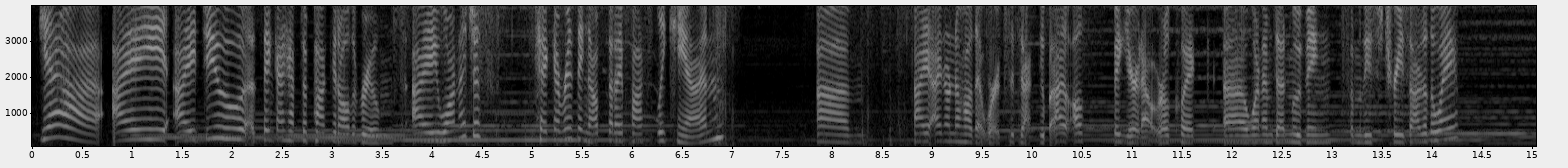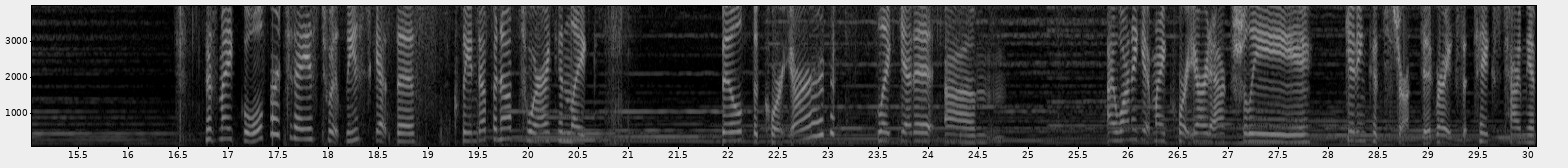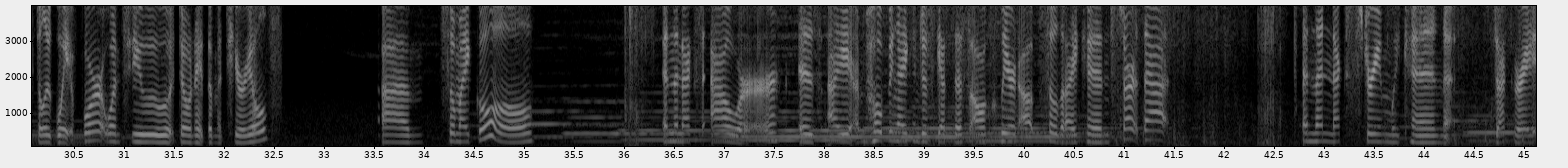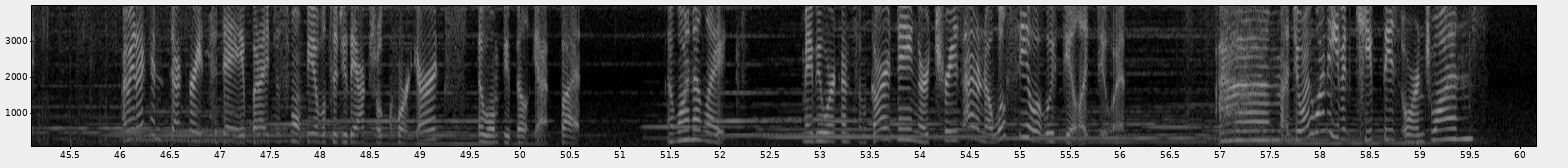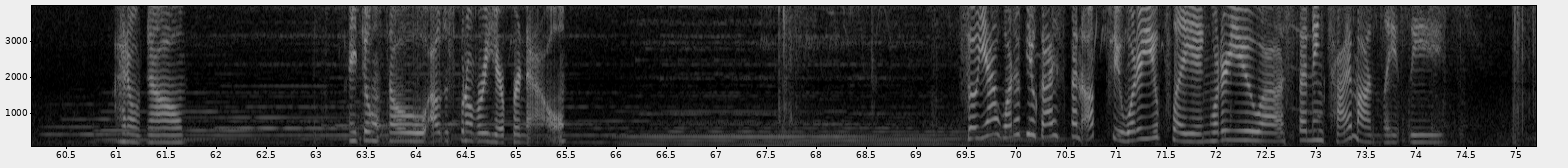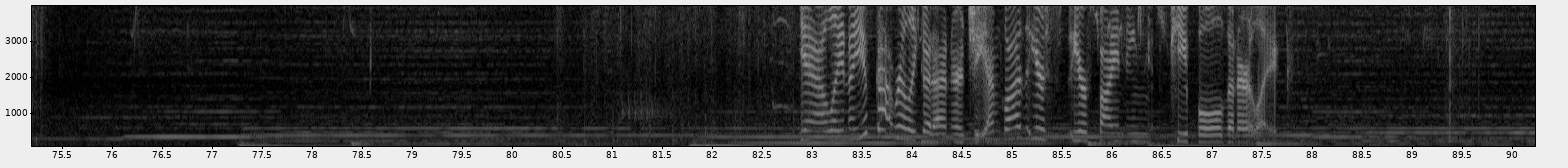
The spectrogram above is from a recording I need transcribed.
Yeah, I I do think I have to pocket all the rooms. I want to just pick everything up that I possibly can. Um, I, I don't know how that works exactly, but I, I'll figure it out real quick uh, when I'm done moving some of these trees out of the way. Because my goal for today is to at least get this cleaned up enough to where I can, like, build the courtyard. Like, get it, um... I want to get my courtyard actually getting constructed, right? Because it takes time. You have to, like, wait for it once you donate the materials. Um, so my goal in the next hour is I am hoping I can just get this all cleared up so that I can start that. And then next stream we can decorate. I mean, I can decorate today, but I just won't be able to do the actual courtyards. It won't be built yet, but I want to like maybe work on some gardening or trees. I don't know. We'll see what we feel like doing. Um, do I want to even keep these orange ones? I don't know. I don't know. I'll just put over here for now. So yeah, what have you guys been up to? What are you playing? What are you uh, spending time on lately? Yeah, Elena, you've got really good energy. I'm glad that you're you're finding people that are like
